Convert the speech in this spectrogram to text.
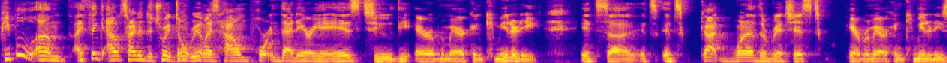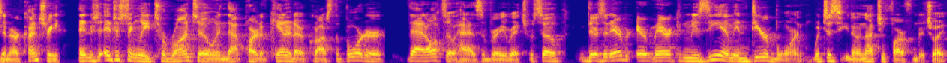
people um, i think outside of detroit don't realize how important that area is to the arab american community it's uh, it's it's got one of the richest Arab American communities in our country. And interestingly, Toronto and that part of Canada across the border, that also has a very rich. So there's an Arab American museum in Dearborn, which is you know not too far from Detroit,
